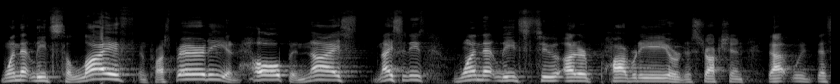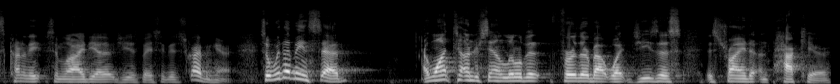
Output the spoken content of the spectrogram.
one that leads to life and prosperity and hope and nice niceties, one that leads to utter poverty or destruction. That would, that's kind of the similar idea that Jesus is basically describing here. So, with that being said, I want to understand a little bit further about what Jesus is trying to unpack here.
